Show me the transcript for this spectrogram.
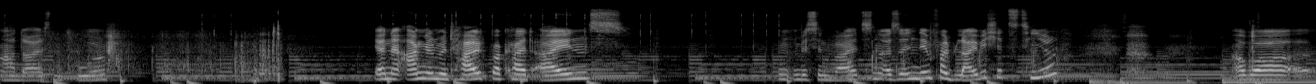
Ah, da ist eine Truhe. Ja, eine Angel mit Haltbarkeit 1. Und ein bisschen Weizen. Also in dem Fall bleibe ich jetzt hier. Aber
